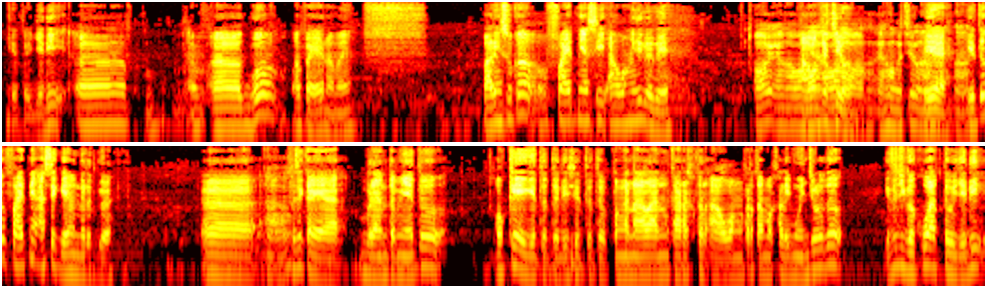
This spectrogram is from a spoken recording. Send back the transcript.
Gitu. Jadi eh eh, gue apa ya namanya? Paling suka fightnya si Awang juga tuh ya. oh yang awal Awang yang kecil. awal, yang awang kecil ha. Iya, Ha. itu fightnya asik ya menurut gue. Eh Ah. apa sih kayak berantemnya itu oke gitu tuh di situ tuh pengenalan karakter Awang pertama kali muncul tuh itu juga kuat tuh. Jadi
